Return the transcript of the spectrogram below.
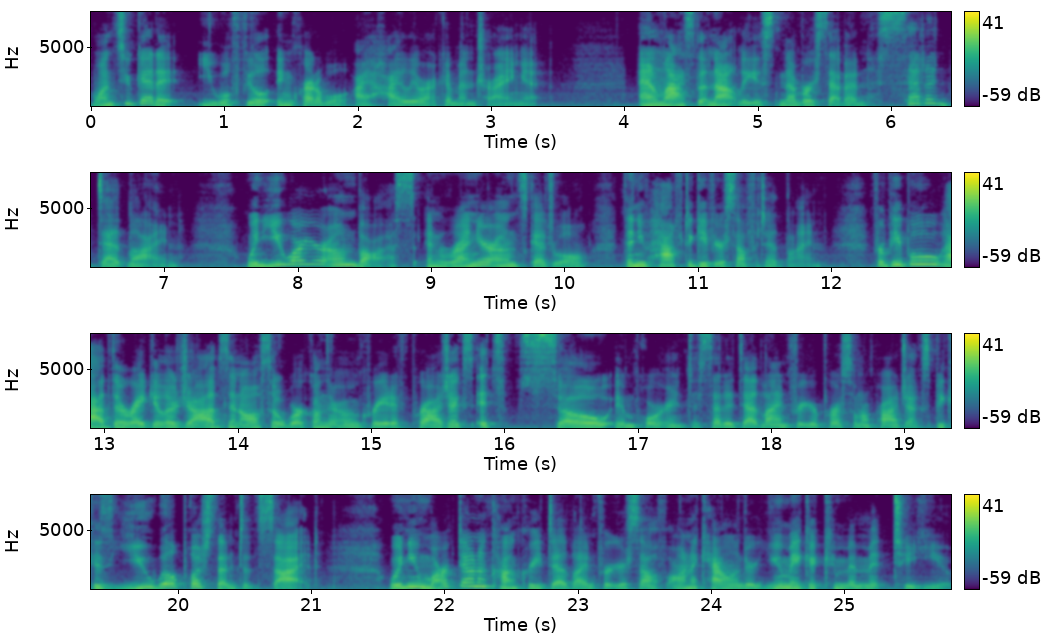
Once you get it, you will feel incredible. I highly recommend trying it. And last but not least, number seven, set a deadline. When you are your own boss and run your own schedule, then you have to give yourself a deadline. For people who have their regular jobs and also work on their own creative projects, it's so important to set a deadline for your personal projects because you will push them to the side. When you mark down a concrete deadline for yourself on a calendar, you make a commitment to you.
